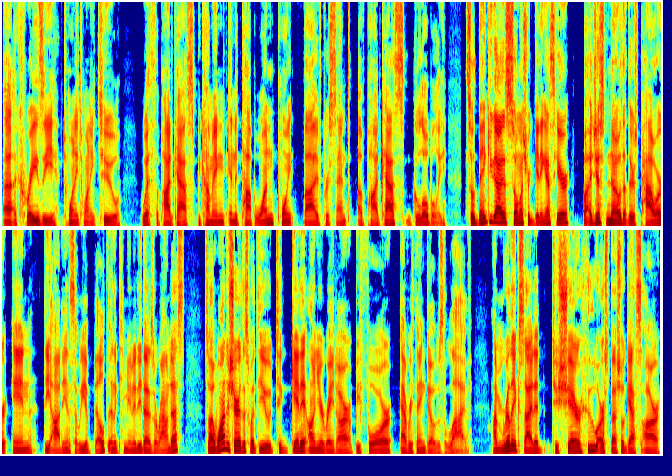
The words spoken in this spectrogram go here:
a crazy 2022 with the podcast becoming in the top 1.5% of podcasts globally. So thank you guys so much for getting us here. But I just know that there's power in the audience that we have built and the community that is around us. So I wanted to share this with you to get it on your radar before everything goes live. I'm really excited to share who our special guests are.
